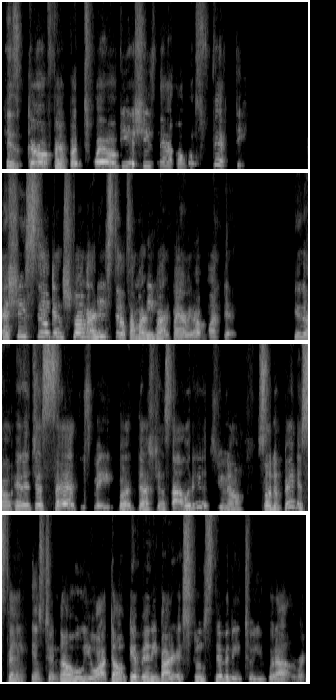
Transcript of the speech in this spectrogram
His girlfriend for 12 years. She's now almost 50. And she's still getting strung out. He's still talking about he might marry her one day. You know, and it just saddens me, but that's just how it is, you know. So the biggest thing is to know who you are. Don't give anybody exclusivity to you without a ring.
